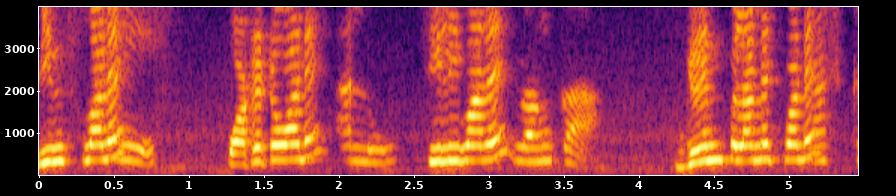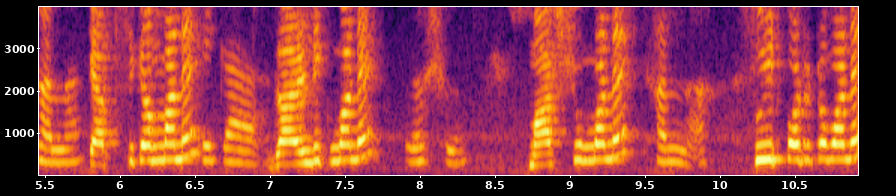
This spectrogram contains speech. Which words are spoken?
বিনস মানে? পটেটো মানে? আলু। চিলি মানে? লঙ্কা। গ্রিন প্ল্যানেট মানে? ক্যাপসিকাম মানে? গার্লিক মানে? রসুন মাশরুম মানে? সুইট পটেটো মানে?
